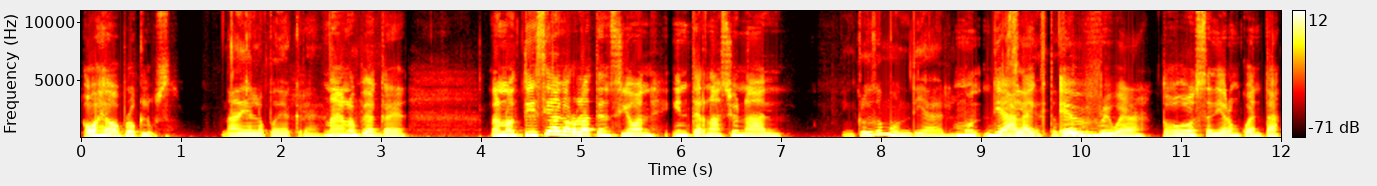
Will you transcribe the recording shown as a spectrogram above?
oh hell broke loose. Nadie lo podía creer. Nadie lo podía creer. La noticia agarró la atención internacional. Incluso mundial. Ya, like everywhere. Todos se dieron cuenta.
